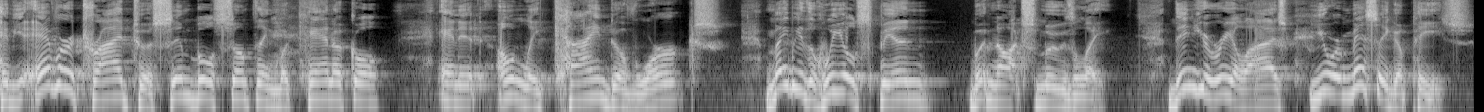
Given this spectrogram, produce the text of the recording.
Have you ever tried to assemble something mechanical and it only kind of works. Maybe the wheels spin, but not smoothly. Then you realize you are missing a piece.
